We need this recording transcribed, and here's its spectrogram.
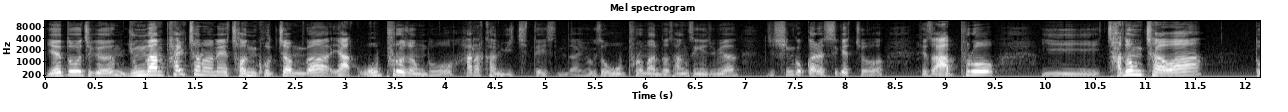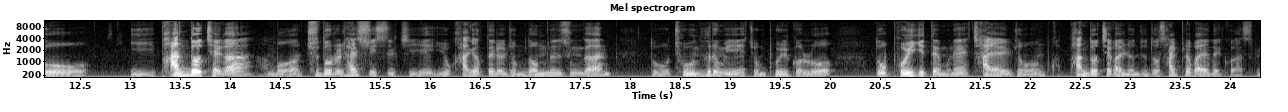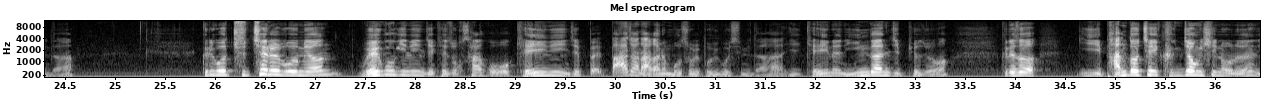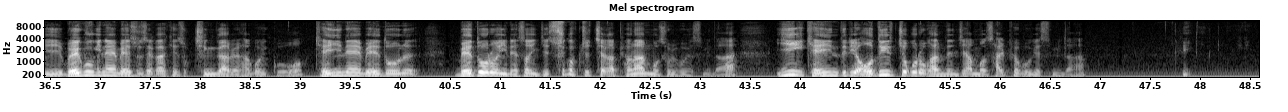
얘도 지금 6만 8천원의 전 고점과 약 5% 정도 하락한 위치대에 있습니다. 여기서 5%만 더 상승해주면 신고가를 쓰겠죠. 그래서 앞으로 이 자동차와 또 이 반도체가 한번 주도를 할 수 있을지 이 가격대를 좀 넘는 순간 또 좋은 흐름이 좀 보일 걸로 또 보이기 때문에 잘 좀 반도체 관련주도 살펴봐야 될 것 같습니다. 그리고 주체를 보면 외국인이 이제 계속 사고 개인이 이제 빠져나가는 모습을 보이고 있습니다. 이 개인은 인간 지표죠. 그래서 이 반도체의 긍정 신호는 이 외국인의 매수세가 계속 증가를 하고 있고 개인의 매도는 매도로 인해서 이제 수급 주체가 변한 모습을 보였습니다. 이 개인들이 어디 쪽으로 갔는지 한번 살펴보겠습니다.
